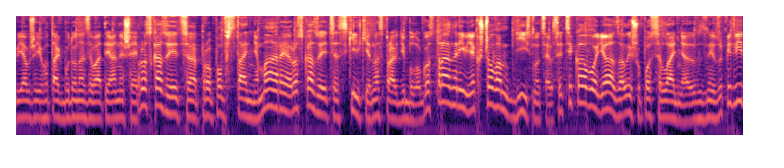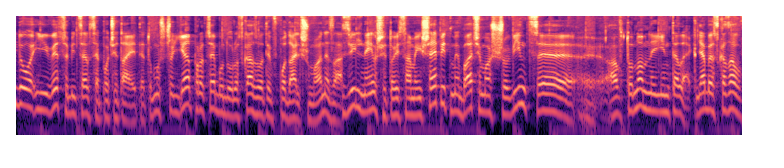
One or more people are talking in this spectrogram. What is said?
я вже його так буду називати, а не ще розказується про повстання Мари, розказується скільки насправді було гостранерів. Якщо вам дійсно це все цікаво, я залишу посилання знизу під відео, і ви собі це все почитаєте, тому що я про це буду розказувати в подальшому, а не зараз. Звільнивши той самий шепіт, ми бачимо, що він це е, автономний інтелект. Я би сказав,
